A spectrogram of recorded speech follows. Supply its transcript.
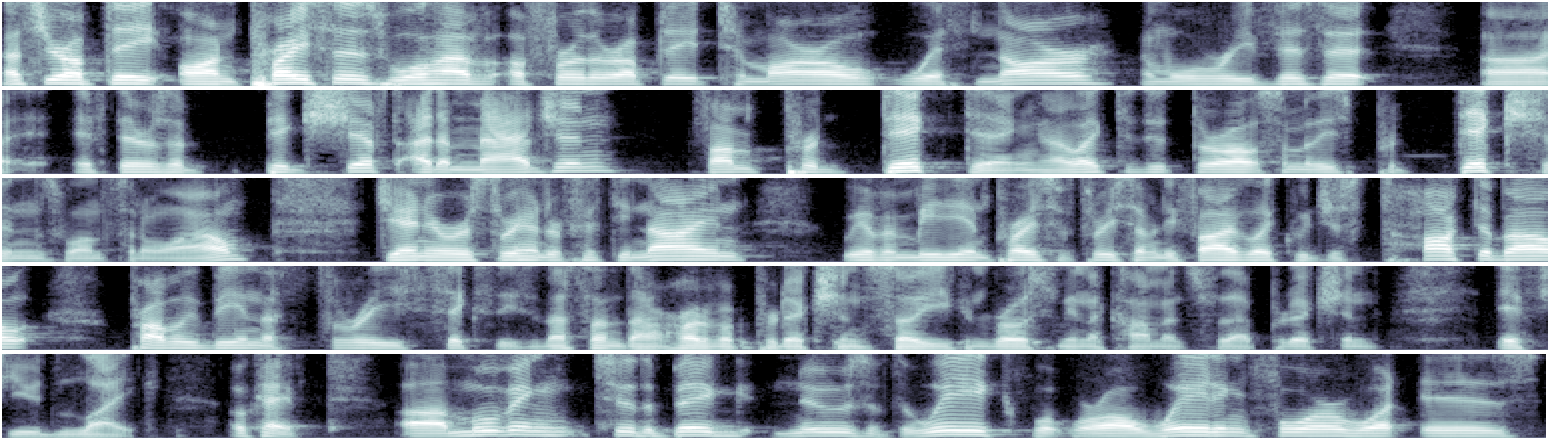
that's your update on prices. We'll have a further update tomorrow with NAR and we'll revisit uh, if there's a big shift. I'd imagine if I'm predicting, I like to do, throw out some of these predictions once in a while. January is 359. We have a median price of 375, like we just talked about. probably be in the 360s. That's not that hard of a prediction. So you can roast me in the comments for that prediction if you'd like. Okay, uh, moving to the big news of the week, what we're all waiting for. What is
